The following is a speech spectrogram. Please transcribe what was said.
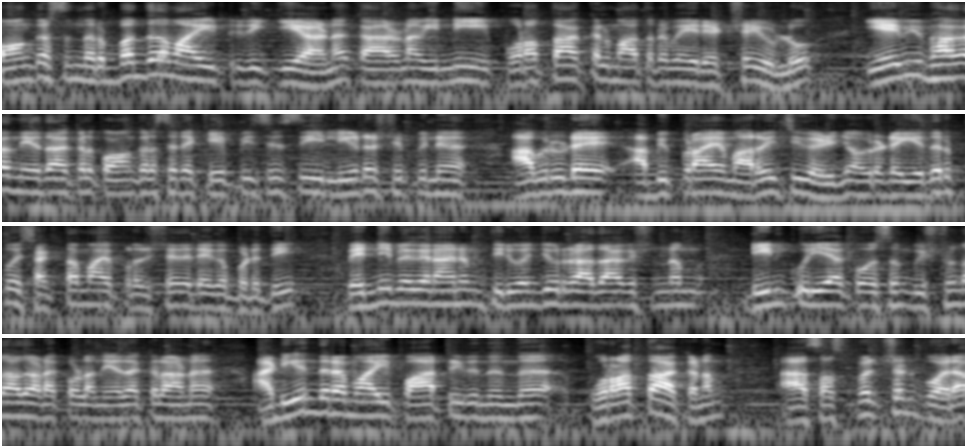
കോൺഗ്രസ് നിർബന്ധമായിട്ടിരിക്കുകയാണ്. കാരണം ഇനി പുറത്താക്കൽ മാത്രമേ രക്ഷയുള്ളൂ. എ വിഭാഗം നേതാക്കൾ കോൺഗ്രസിന്റെ കെ പി സി സി ലീഡർഷിപ്പിന് അവരുടെ അഭിപ്രായം അറിയിച്ചു കഴിഞ്ഞു. അവരുടെ എതിർപ്പ് ശക്തമായ പ്രതിഷേധം രേഖപ്പെടുത്തി. ബെന്നി ബെഗനാനും തിരുവഞ്ചൂർ രാധാകൃഷ്ണനും ഡീൻ കുര്യാക്കോസും വിഷ്ണുനാഥ് അടക്കമുള്ള നേതാക്കളാണ് അടിയന്തരമായി പാർട്ടിയിൽ നിന്ന് പുറത്താക്കണം. സസ്പെൻഷൻ പോരാ.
